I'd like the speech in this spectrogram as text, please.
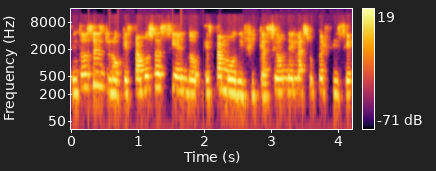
Entonces lo que estamos haciendo, esta modificación de la superficie,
